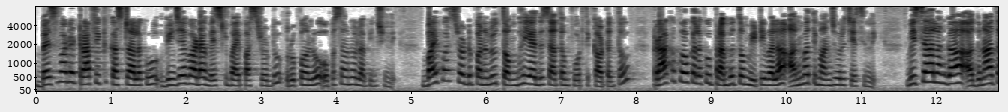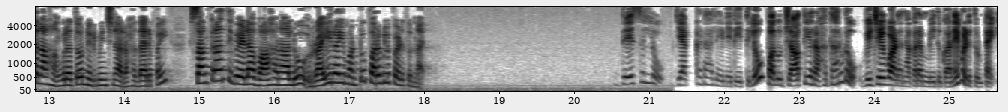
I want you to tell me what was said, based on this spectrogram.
బెస్వాడ ట్రాఫిక్ కష్టాలకు విజయవాడ వెస్ట్ బైపాస్ రోడ్డు రూపంలో ఉపశమనం లభించింది. బైపాస్ రోడ్డు పనులు తొంభై ఐదు శాతం పూర్తి కావడంతో రాకపోకలకు ప్రభుత్వం ఇటీవల అనుమతి మంజూరు చేసింది. విశాలంగా అధునాతన హంగులతో నిర్మించిన రహదారిపై సంక్రాంతి వేళ వాహనాలు రై రైమంటూ పరుగులు పెడుతున్నాయి. దేశంలో ఎక్కడా లేని రీతిలో పలు జాతీయ రహదారులు విజయవాడ నగరం మీదుగానే వెళుతుంటాయి.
